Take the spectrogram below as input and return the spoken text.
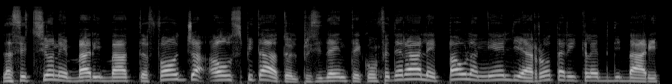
La sezione Bari-Bat Foggia ha ospitato il presidente confederale Paolo Agnelli a Rotary Club di Bari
